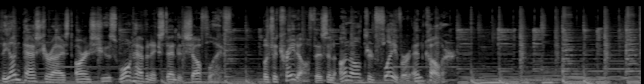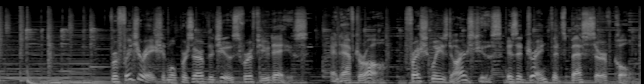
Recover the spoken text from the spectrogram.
The unpasteurized orange juice won't have an extended shelf life, but the trade-off is an unaltered flavor and color. Refrigeration will preserve the juice for a few days. And after all, fresh squeezed orange juice is a drink that's best served cold.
